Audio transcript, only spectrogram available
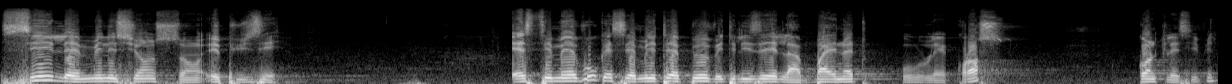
si les munitions sont épuisées, estimez-vous que ces militaires peuvent utiliser la baïonnette ou les crosses contre les civils?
